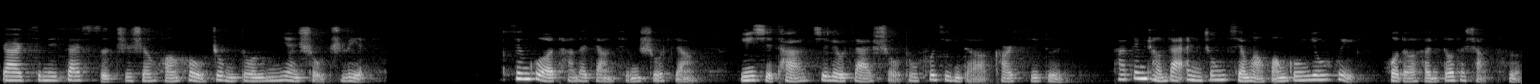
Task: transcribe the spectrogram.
然而，齐米塞斯只身皇后众多面首之列，经过他的讲情说详。允许他居留在首都附近的卡尔西顿。他经常在暗中前往皇宫幽会，获得很多的赏赐。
